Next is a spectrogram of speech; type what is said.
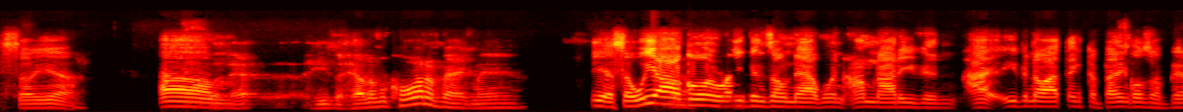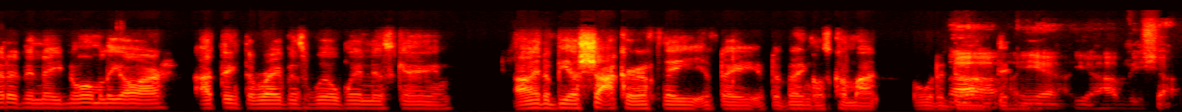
So yeah, Well, um, that, uh, he's a hell of a quarterback, man. Yeah. So we all Yeah. going Ravens on that one. I'm not even. I even though I think the Bengals are better than they normally are, I think the Ravens will win this game. Uh, it'll be a shocker if they if they if the Bengals come out with a Uh, yeah, yeah, I'll be shocked.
